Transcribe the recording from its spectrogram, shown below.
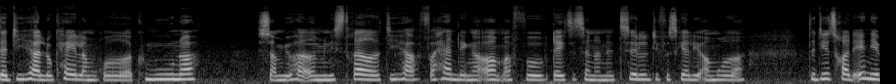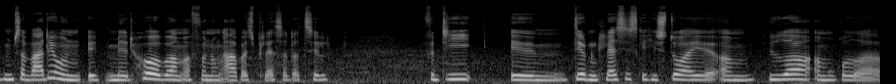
da de her lokalområder og kommuner, som jo har administreret de her forhandlinger om at få datacenterne til de forskellige områder, da de trådte ind i dem, så var det jo en, et, med et håb om at få nogle arbejdspladser dertil. Fordi øh, det er jo den klassiske historie om yderområder,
